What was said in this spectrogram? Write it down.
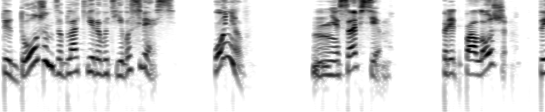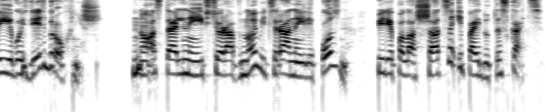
ты должен заблокировать его связь. Понял?» «Не совсем. Предположим, ты его здесь грохнешь, но остальные все равно ведь рано или поздно переполошатся и пойдут искать».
